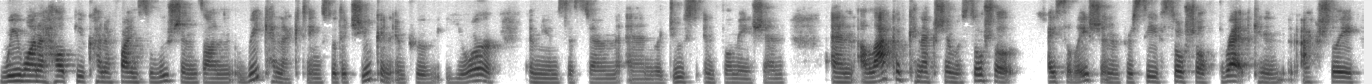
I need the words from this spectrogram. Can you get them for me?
we want to help you kind of find solutions on reconnecting so that you can improve your immune system and reduce inflammation. And a lack of connection with social isolation and perceived social threat can actually,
